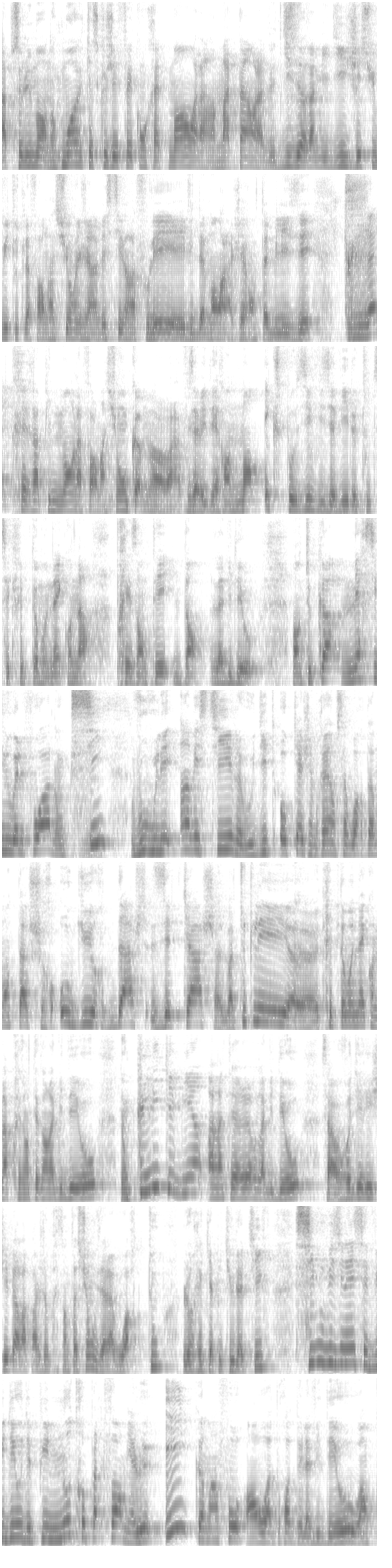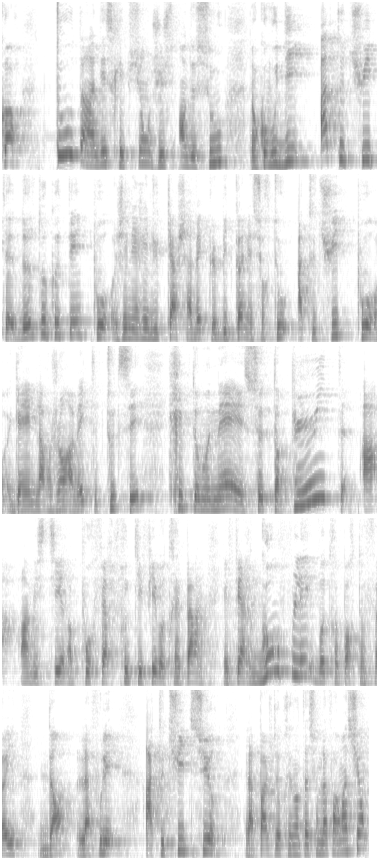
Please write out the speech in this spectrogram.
Absolument. Donc moi, qu'est-ce que j'ai fait concrètement? Voilà, Un matin, voilà, de 10h à midi, j'ai suivi toute la formation et j'ai investi dans la foulée. Et évidemment, j'ai rentabilisé très très rapidement la formation comme euh, voilà, vous avez des rendements explosifs vis-à-vis de toutes ces crypto-monnaies qu'on a présentées dans la vidéo. En tout cas, merci une nouvelle fois. Donc si vous voulez investir et vous dites ok j'aimerais en savoir davantage sur Augur, Dash, Zcash, bah, toutes les euh, crypto-monnaies qu'on a présentées dans la vidéo. Donc cliquez bien à l'intérieur de la vidéo, ça va rediriger vers la page de présentation, vous allez avoir tout le récapitulatif. Si vous visionnez cette vidéo depuis une autre plateforme, il y a le i comme info en haut à droite de la vidéo ou encore tout dans la description juste en dessous. Donc on vous dit à tout de suite de l'autre côté pour générer du cash avec le Bitcoin et surtout à tout de suite pour gagner de l'argent avec toutes ces crypto-monnaies et ce top 8 à investir pour faire fructifier votre épargne et faire gonfler votre portefeuille dans la foulée. À tout de suite sur la page de présentation de la formation.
